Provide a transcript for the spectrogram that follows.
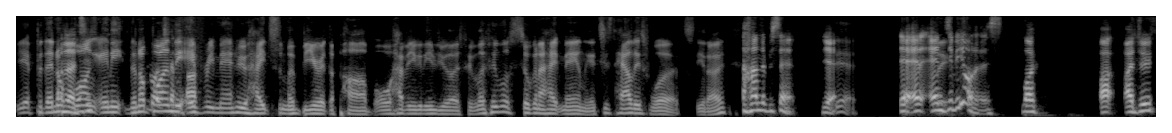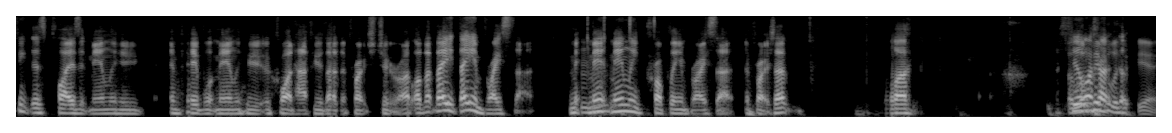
Yeah, but they're not No, buying just- any. They're not buying the every man who hates them a beer at the pub or having an interview with those people. Like people are still going to hate Manly. It's just how this works, you know. hundred percent. Yeah. Yeah. Yeah. And, and Like- to be honest, like I, I do think there's players at Manly who and people at Manly who are quite happy with that approach too, right? Like they they embrace that. Mhm. Manly properly embrace that approach. That like A feel lot like of I- people, who- yeah,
